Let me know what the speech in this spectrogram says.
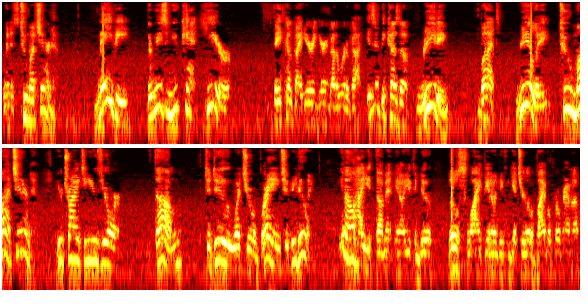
when it's too much internet. Maybe the reason you can't hear faith comes by hearing, hearing by the word of God, isn't because of reading, but really too much internet. You're trying to use your thumb to do what your brain should be doing. You know how you thumb it, you know, you can do a little swipe, you know, you can get your little Bible program up.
